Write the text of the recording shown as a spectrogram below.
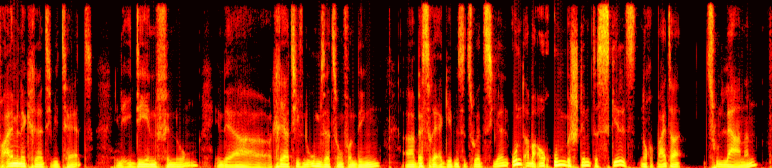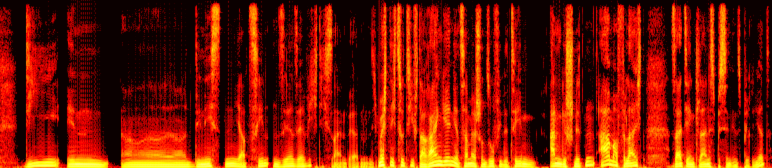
vor allem in der Kreativität, in der Ideenfindung, in der kreativen Umsetzung von Dingen äh, bessere Ergebnisse zu erzielen und aber auch um bestimmte Skills noch weiter zu lernen, die in äh, den nächsten Jahrzehnten sehr, sehr wichtig sein werden. Ich möchte nicht zu tief da reingehen, jetzt haben wir schon so viele Themen angeschnitten, aber vielleicht seid ihr ein kleines bisschen inspiriert.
